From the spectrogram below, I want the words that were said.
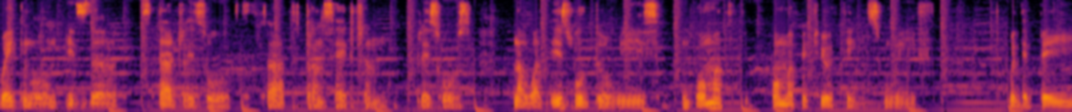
working on is the start resource, start transaction resource. Now what this will do is warm up, warm up a few things with with the pay,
